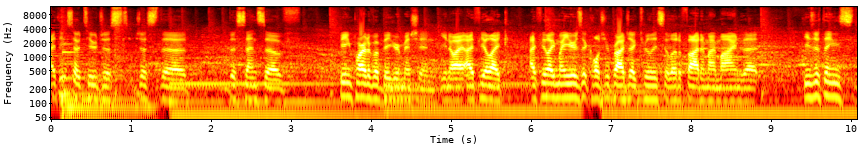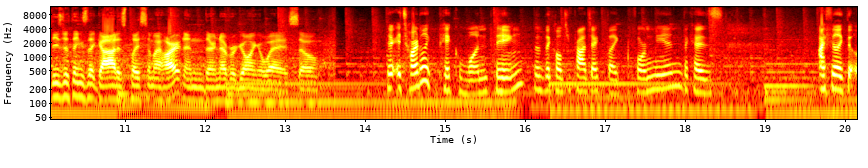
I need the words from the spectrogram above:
I think so too, just, just the, the sense of being part of a bigger mission. You know, I, I, feel like I feel like my years at Culture Project really solidified in my mind that these are things these are things that God has placed in my heart and they're never going away. So it's hard to like pick one thing that the Culture Project like formed me in because I feel like the,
